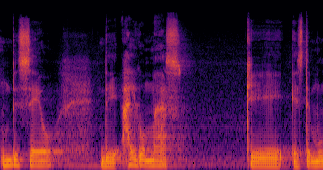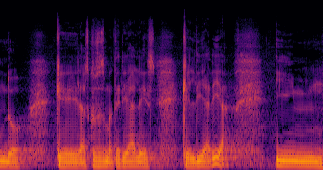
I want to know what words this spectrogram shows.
un deseo de algo más que este mundo, que las cosas materiales, que el día a día. Y,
